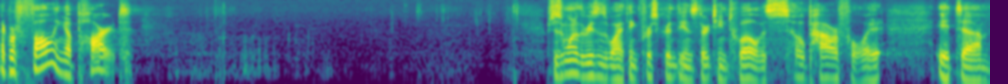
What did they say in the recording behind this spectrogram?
Like we're falling apart. which is one of the reasons why I think 1 Corinthians 13 12 is so powerful. It, it, um,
